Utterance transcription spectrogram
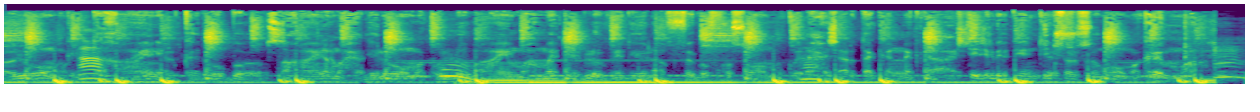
علومك. ها. انت خاين يا الكذوب وعود صهاينة ما حد يلومك. كله باين مهما تجيب له فيديو يلفق في خصومك. وإذا حشرتك إنك داعش تيجي بالدين تنشر سمومك. رمة.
